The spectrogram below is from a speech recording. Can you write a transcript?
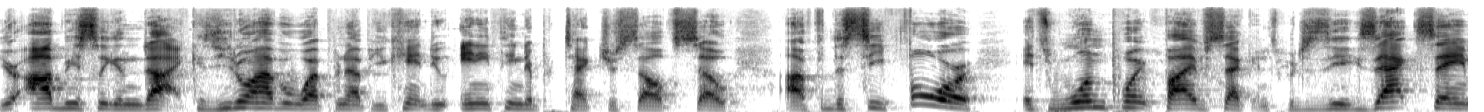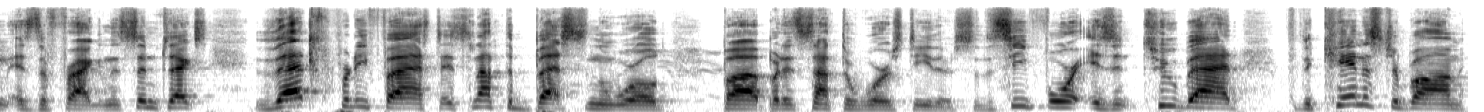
you're obviously going to die because you don't have a weapon up. You can't do anything to protect yourself. So uh, for the C4, it's 1.5 seconds, which is the exact same as the Frag and the Semtex. That's pretty fast. It's not the best in the world, but, but it's not the worst either. So the C4 isn't too bad. For the canister bomb,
